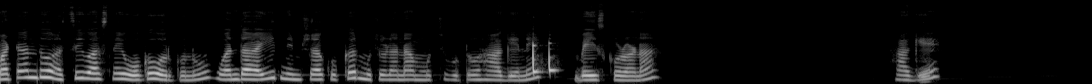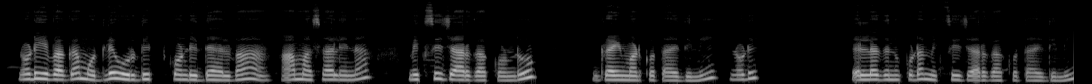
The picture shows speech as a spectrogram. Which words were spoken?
ಮಟನ್ದು ಹಸಿ ವಾಸನೆ ಹೋಗೋವರ್ಗೂ ಒಂದು ಐದು ನಿಮಿಷ ಕುಕ್ಕರ್ ಮುಚ್ಚಳನ ಮುಚ್ಚಿಬಿಟ್ಟು ಹಾಗೇ ಬೇಯಿಸ್ಕೊಳ್ಳೋಣ ಹಾಗೆ. ನೋಡಿ ಇವಾಗ ಮೊದಲೇ ಹುರಿದಿಟ್ಕೊಂಡಿದ್ದೆ ಅಲ್ವಾ? ಆ ಮಸಾಲೆನ ಮಿಕ್ಸಿ ಜಾರ್ಗೆ ಹಾಕ್ಕೊಂಡು ಗ್ರೈಂಡ್ ಮಾಡ್ಕೋತಾ ಇದ್ದೀನಿ. ನೋಡಿ, ಎಲ್ಲದನ್ನು ಕೂಡ ಮಿಕ್ಸಿ ಜಾರ್ಗೆ ಹಾಕೋತಾ ಇದ್ದೀನಿ.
